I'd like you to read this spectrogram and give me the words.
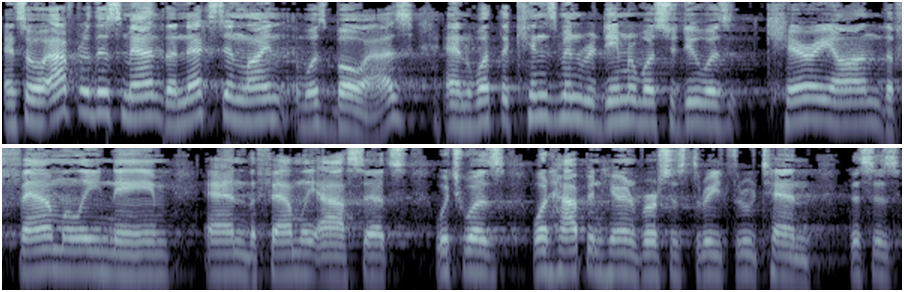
And so after this man, the next in line was Boaz. And what the kinsman redeemer was to do was carry on the family name and the family assets, which was what happened here in verses 3 through 10. This is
